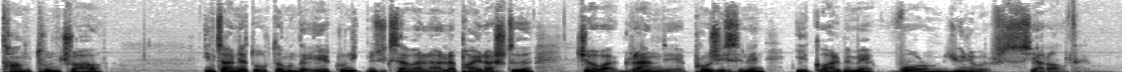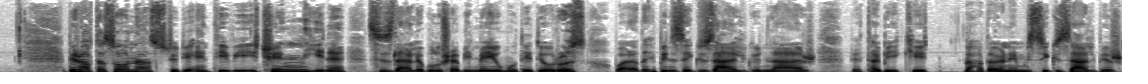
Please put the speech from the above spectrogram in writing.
Tan Tunça internet ortamında elektronik müzik severlerle paylaştığı Java Grande projesinin ilk albümü Warm Universe yer aldı. Bir hafta sonra Stüdyo NTV için yine sizlerle buluşabilmeyi umut ediyoruz. Bu arada hepinize güzel günler ve tabii ki daha da önemlisi güzel bir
